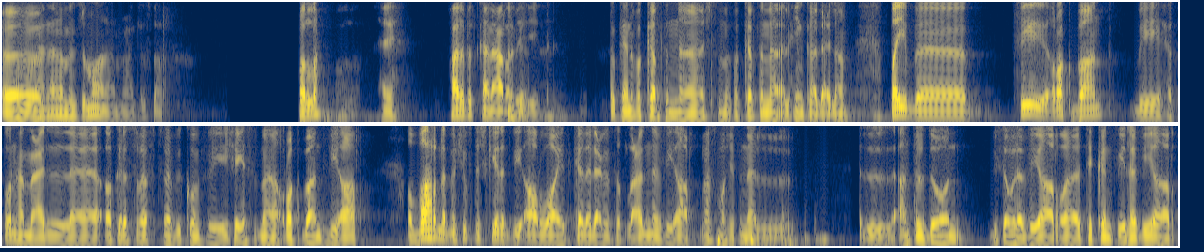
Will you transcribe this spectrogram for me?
آه، أنا من زمان أنا ما صار والله؟ إيه. هذا بس كان عرض. جديد. okay أنا فكرت ان شو اسمه فكرت إن الحين كان الإعلان. طيب آه، في Rock Band بيحطونها مع ال Oculus Rift فبيكون في شيء اسمه Rock Band VR. الظاهر إنه بنشوف تشكيلة VR وايد كذا لعبة بتطلع لنا VR. نفس ما شفنا ال Until Dawn بيسوي لها VR Tekken في لها VR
